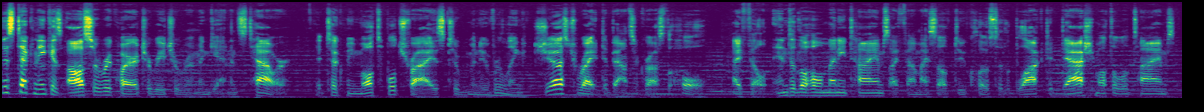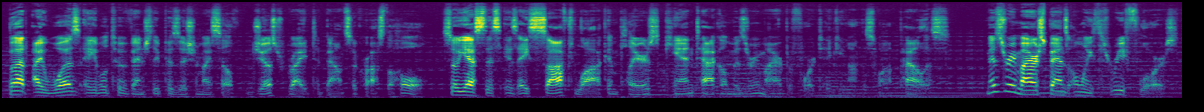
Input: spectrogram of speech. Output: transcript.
This technique is also required to reach a room in Ganon's tower. It took me multiple tries to maneuver Link just right to bounce across the hole. I fell into the hole many times, I found myself too close to the block to dash multiple times, but I was able to eventually position myself just right to bounce across the hole. So, yes, this is a soft lock, and players can tackle Misery Mire before taking on the Swamp Palace. Misery Mire spans only three floors.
